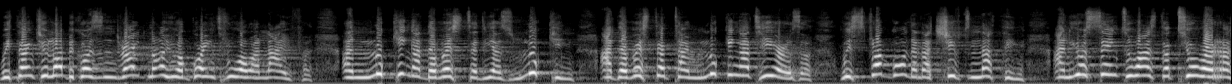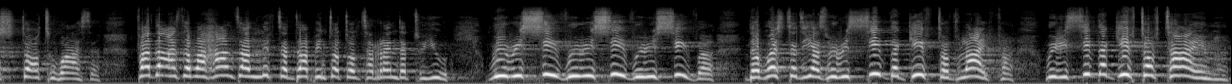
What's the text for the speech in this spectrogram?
We thank you, Lord, because right now you are going through our life and looking at the wasted years, looking at the wasted time, looking at years. We struggled and achieved nothing. And you're saying to us that you will restore to us. Father, as our hands are lifted up in total surrender to you, we receive, we receive, we receive uh, the wasted years. We receive the gift of life. We receive the gift of time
